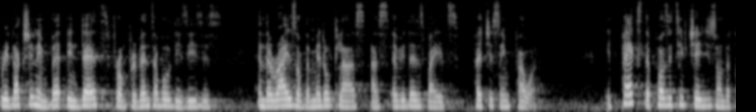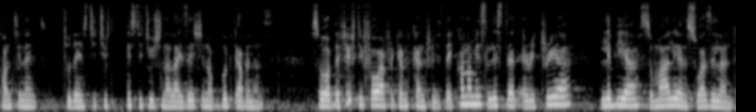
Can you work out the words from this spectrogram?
reduction in, in deaths from preventable diseases, and the rise of the middle class as evidenced by its purchasing power. It pegs the positive changes on the continent to the institu institutionalization of good governance. So, of the 54 African countries, the economists listed Eritrea, Libya, Somalia, and Swaziland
